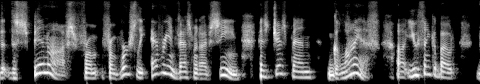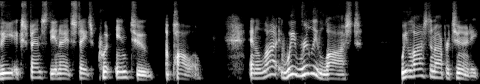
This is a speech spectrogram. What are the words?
the, the spin offs from, from virtually every investment I've seen has just been Goliath. Uh, you think about the expense the United States put into Apollo. And a lot, we really lost we lost an opportunity.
